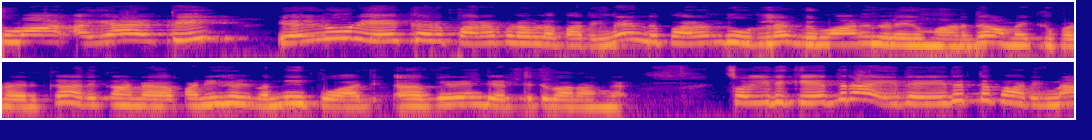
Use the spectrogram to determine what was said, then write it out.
சுமார் ஐயாயிரத்தி எழுநூறு ஏக்கர் பரப்பளவுல பாத்தீங்கன்னா இந்த பரந்தூர்ல விமான நிலையமானது அமைக்கப்பட இருக்கு. அதுக்கான பணிகள் வந்து இப்போ விரைந்து எடுத்துட்டு வராங்க. ஸோ இதுக்கு எதிராக இதை எதிர்த்து பாத்தீங்கன்னா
